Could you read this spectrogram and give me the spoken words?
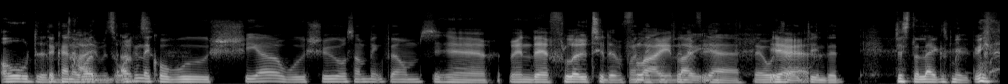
olden The kind of times. what I think they call Wu Xia, Wu Shu or something films. Yeah, when they're floated and when flying. can and yeah, they're always Yeah. like doing the just the legs moving.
